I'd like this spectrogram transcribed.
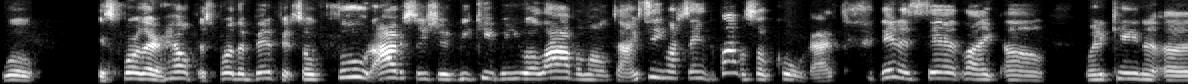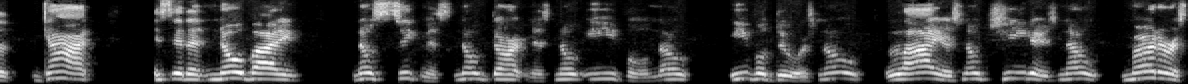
will is for their health it's for their benefit. So food obviously should be keeping you alive a long time. You see what i'm saying? The bible's so cool guys. Then it said like um when it came to uh god it said that nobody no sickness no darkness no evil no evildoers no liars no cheaters no murderers.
